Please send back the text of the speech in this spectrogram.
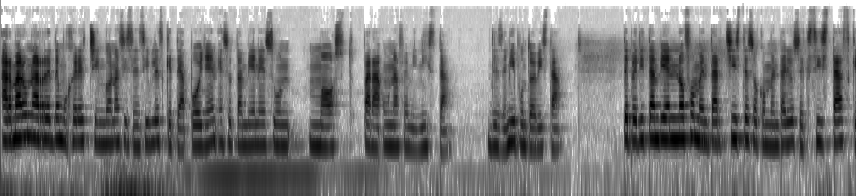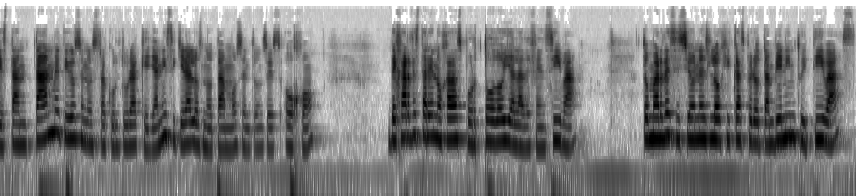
armar una red de mujeres chingonas y sensibles que te apoyen, eso también es un must para una feminista, desde mi punto de vista. Te pedí también no fomentar chistes o comentarios sexistas que están tan metidos en nuestra cultura que ya ni siquiera los notamos, entonces ojo. Dejar de estar enojadas por todo y a la defensiva. Tomar decisiones lógicas pero también intuitivas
